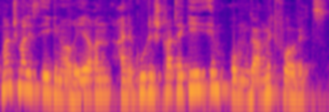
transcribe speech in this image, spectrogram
Manchmal ist Ignorieren eine gute Strategie im Umgang mit Vorwitz.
